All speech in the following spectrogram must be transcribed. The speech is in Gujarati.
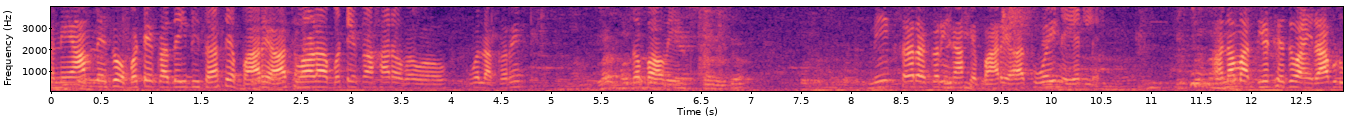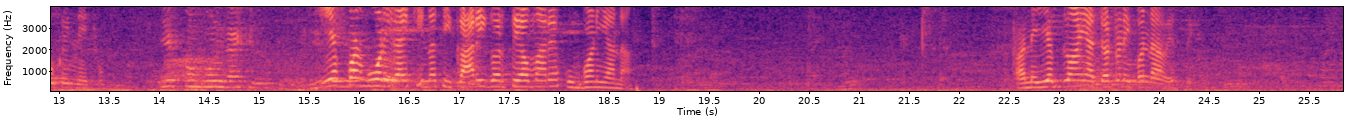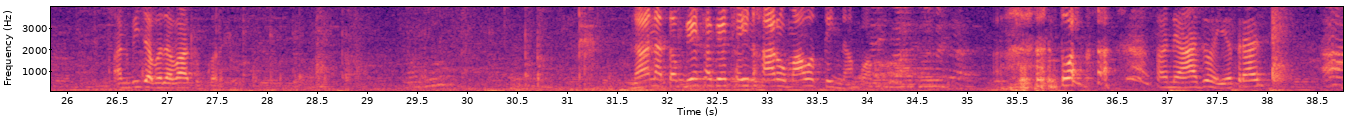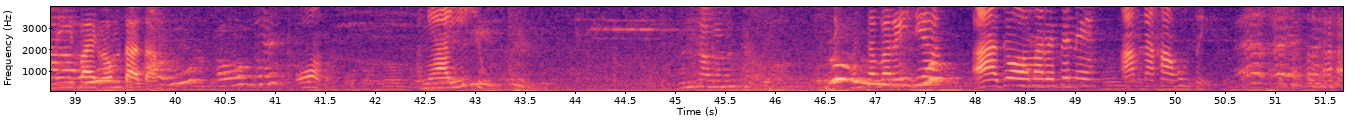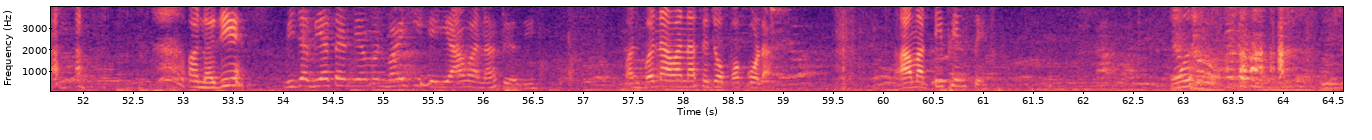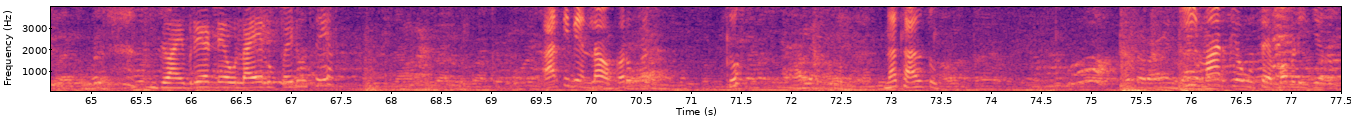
અને આમને જો બટેકા દઈ દીધા છે, ભારે હાથવાળા બટેકા હારા ઓલા કરે દબાવે. મિક્સ સારા કરી નાખે ભારે હાથ હોય ને એટલે. અને અમાર જેઠે જો અહીં રાબડું કરી નાખ્યું. એક પણ ગોળી રાખી નથી. એક પણ ગોળી રાખી નથી. કારીગર છે અમારે કુંભણિયાના. અને એક જો અહીંયા ચટણી બનાવે છે. અને બીજા બધા વાતો કરે. ના ના તમે બેઠા બેઠા એને હારો માવો જ કરી નાખો. કા- અને આ જો યતરાજ ને એ બાય રમતા હતા. ઓમ. અને આ ઈશુ. હંસાબા રહી ગયા. આ જો અમારે છે ને આમના હા હું છે. અને હજી બીજા બે ત્રણ મહેમાન બાકી છે એ આવવાના છે હજી. અને બનાવવાના છે જો પકોડા. આમાં ટિફિન છે. જો અહીં બ્રેડ એવું લાયેલું પડ્યું છે. આરતીબેન લાવો કરું બસ શું? નથી હાલતું. ઈ માર જેવું છે બગડી જેવું.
